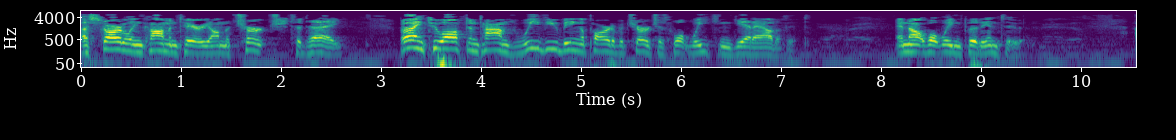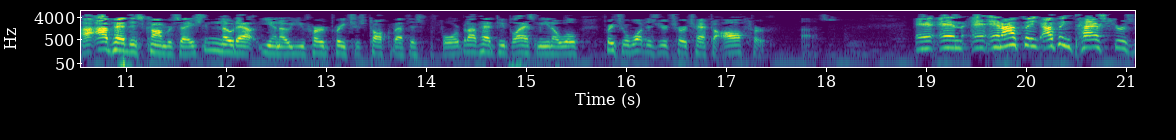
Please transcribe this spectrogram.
a startling commentary on the church today, but I think too often times we view being a part of a church as what we can get out of it and not what we can put into it. I've had this conversation. No doubt, you know, you've heard preachers talk about this before, but I've had people ask me, you know, well, preacher, what does your church have to offer us? And, and, and I think, I think pastors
